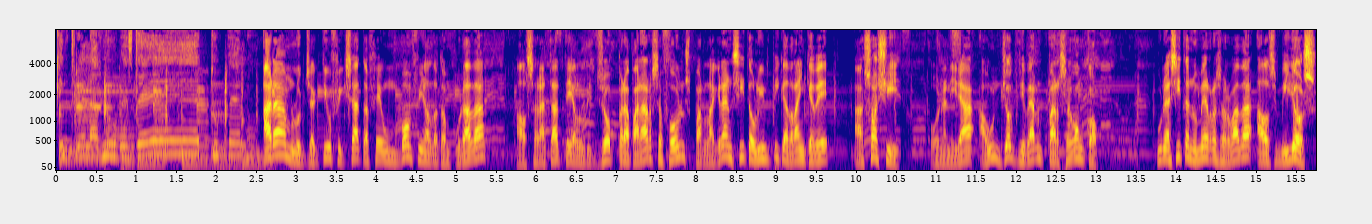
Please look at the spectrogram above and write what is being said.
que entre las nubes de tu pelo. Ara, amb l'objectiu fixat a fer un bon final de temporada, el Seratà té a l'horitzó preparar-se a fons per la gran cita olímpica de l'any que ve a Sochi, on anirà a un Jocs d'hivern per segon cop. Una cita només reservada als millors,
